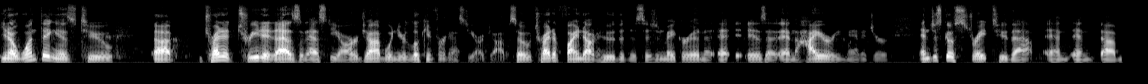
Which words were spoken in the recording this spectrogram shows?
you know, one thing is to uh, try to treat it as an SDR job when you're looking for an SDR job. So try to find out who the decision maker in, uh, is uh, and the hiring manager, and just go straight to them and and um,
